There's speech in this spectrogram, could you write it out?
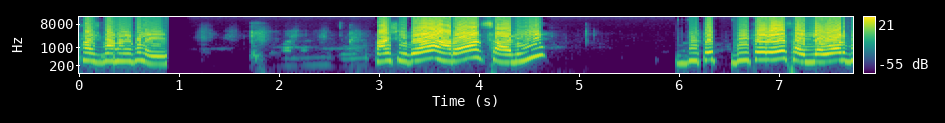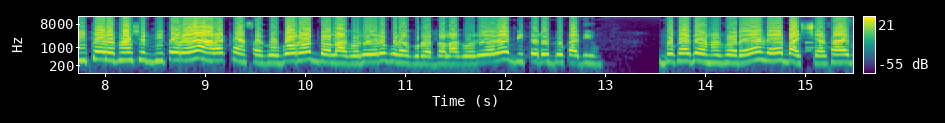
ফাঁস বানাই ফেলে ফাঁসিবে আর চালি। ভিতর সাইলাওয়ার ভিতরে, ফাঁসের ভিতরে আর কেঁচা গোবর, দলা গড়ি গুড়া গুড়া দলা গড়ি ভিতরে দোকা দিম। দোকা দেওয়ানোর পরে বাচ্চা চাইব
